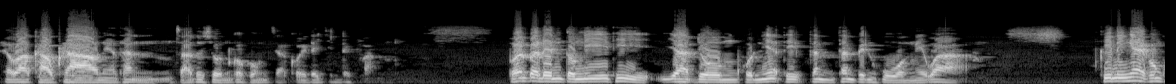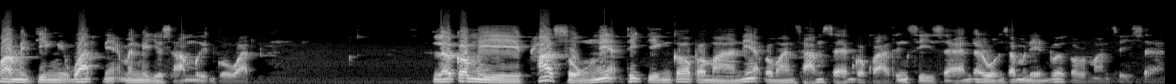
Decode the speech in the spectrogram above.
แต่ว่าข่าวคราวเนี่ย ท่านสาธุชนก็คงจะเคยได้ยินได้ฟัง เพราะประเด็นตรงนี้ที่ญาติโยมคนเนี้ยที่ท่านท่านเป็นห่วงเนี่ยว่า คือในแง่ของความเป็นจริงเนี่ยวัดเนี่ยมันมีอยู่สามหมื่นกว่าวัด แล้วก็มีพระสงฆ์เนี่ยที่จริงก็ประมาณเนี้ยประมาณสามแสนกว่าถึงสี่แสนถ้ารวมสามเณรด้วยก็ประมาณสี่แสน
